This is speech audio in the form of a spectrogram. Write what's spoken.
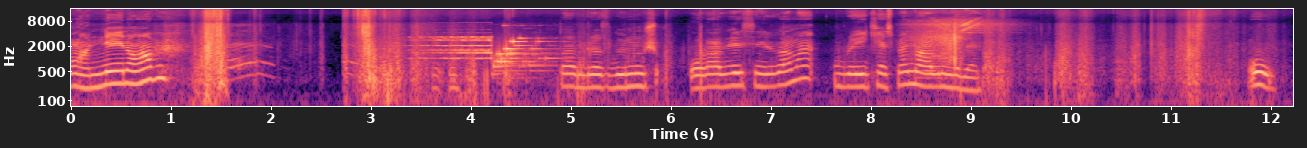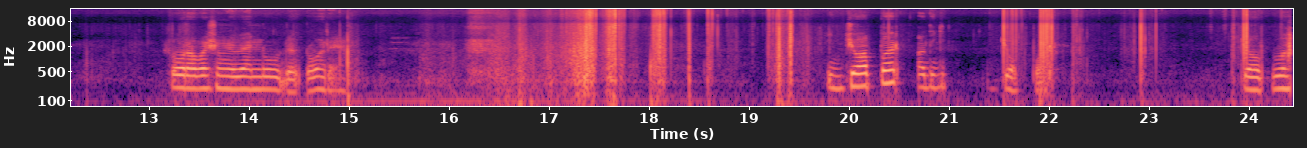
Anne ne yapıyor? Tamam biraz görünmüş olabilirsiniz ama burayı kesmem lazımdı ben. Oo. Şu araba şimdi bende olacak var ya. Jobber hadi git Jobber. Jobber.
